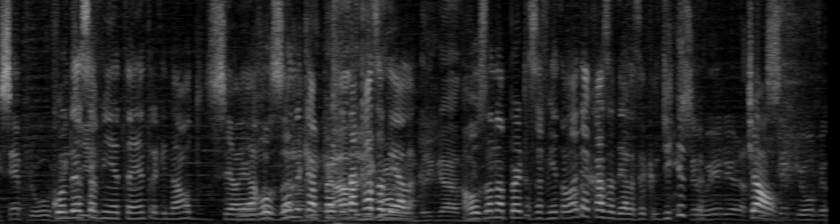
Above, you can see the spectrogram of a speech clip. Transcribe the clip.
que sempre ouve. Quando aqui. essa vinheta entra, Aguinaldo do céu, é a Rosana que aperta obrigado, da casa Rigon, dela. Obrigado, a Rosana aperta essa vinheta lá da casa dela, você acredita? O seu ele Tchau. sempre ouve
